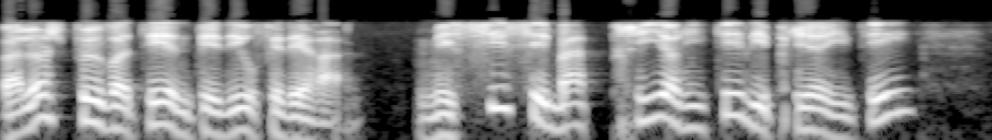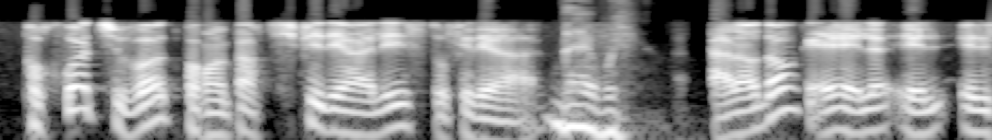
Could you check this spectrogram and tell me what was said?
ben là, je peux voter NPD au fédéral. Mais si c'est ma priorité des priorités, pourquoi tu votes pour un parti fédéraliste au fédéral? Ben oui. Alors donc, elle, elle, elle,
